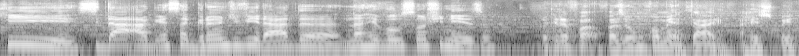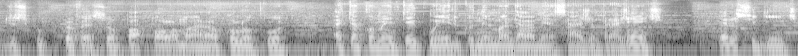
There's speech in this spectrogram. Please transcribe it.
que se dá essa grande virada na Revolução Chinesa. Eu queria fa fazer um comentário a respeito disso que o professor pa Paulo Amaral colocou. Até comentei com ele quando ele mandava mensagem pra gente, que era o seguinte:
